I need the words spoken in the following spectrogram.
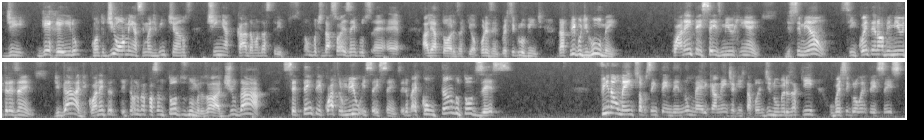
de guerreiro, quanto de homem acima de 20 anos tinha cada uma das tribos. Então vou te dar só exemplos é, é, aleatórios aqui. Ó. Por exemplo, versículo 20. Da tribo de Ruben, 46.500. De Simeão, 59.300. De Gad, 40. Então ele vai passando todos os números. Olha lá, de Judá, 74.600. Ele vai contando todos esses. Finalmente, só para você entender numericamente, a gente está falando de números aqui, o versículo 46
